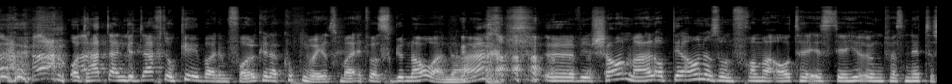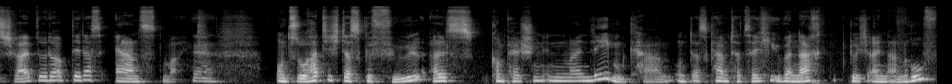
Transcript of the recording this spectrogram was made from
und hat dann gedacht, okay, bei dem Volke, da gucken wir jetzt mal etwas genauer nach. äh, wir schauen mal, ob der auch nur so ein frommer Autor ist, der hier irgendwas Nettes schreibt oder ob der das ernst meint. Ja. Und so hatte ich das Gefühl, als Compassion in mein Leben kam. Und das kam tatsächlich über Nacht durch einen Anruf,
